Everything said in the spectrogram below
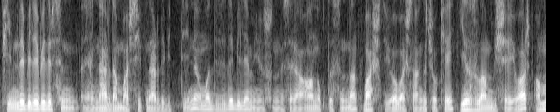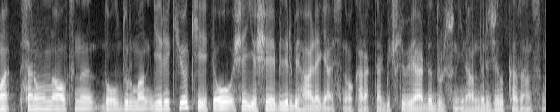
filmde bilebilirsin yani nereden başlayıp nerede bittiğini ama dizide bilemiyorsun. Mesela A noktasından başlıyor. Başlangıç okey. Yazılan bir şey var ama sen onun altını doldurman gerekiyor ki o şey yaşayabilir bir hale gelsin. O karakter güçlü bir yerde dursun, inandırıcılık kazansın.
